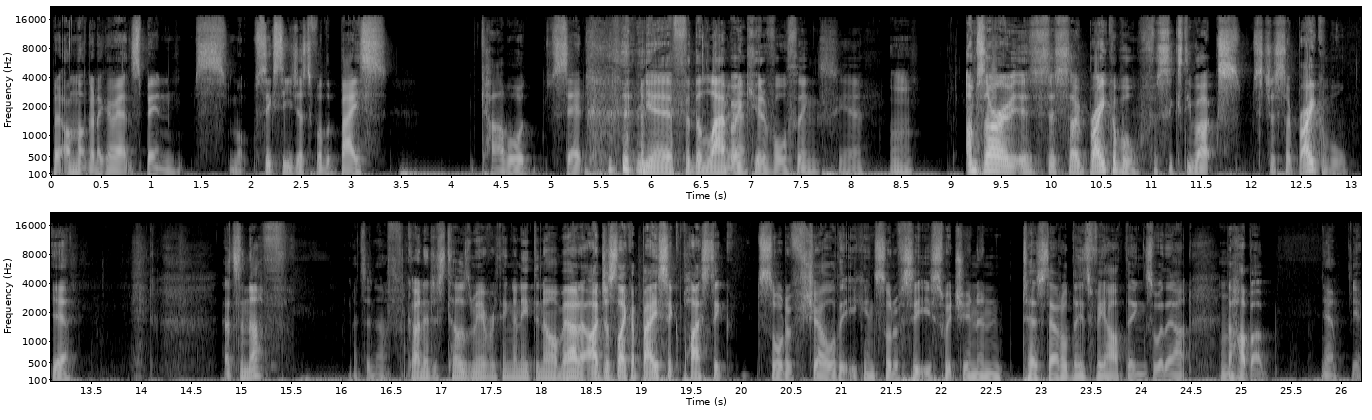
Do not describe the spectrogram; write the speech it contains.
But I'm not gonna go out and spend sixty just for the base cardboard set. yeah, for the Labo Yeah. kit of all things. Yeah. Mm. I'm sorry, it's just so breakable for sixty bucks. It's just so breakable. Yeah, That's enough. that's enough. Kind of just tells me everything I need to know about it. I just like a basic plastic sort of shell that you can sort of sit your Switch in and test out all these VR things without the Mm. hubbub. Yeah. yeah,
